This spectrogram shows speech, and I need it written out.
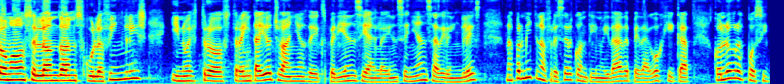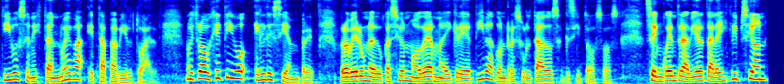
Somos London School of English y nuestros 38 años de experiencia en la enseñanza del inglés nos permiten ofrecer continuidad pedagógica con logros positivos en esta nueva etapa virtual. Nuestro objetivo, el de siempre, proveer una educación moderna y creativa con resultados exitosos. Se encuentra abierta la inscripción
